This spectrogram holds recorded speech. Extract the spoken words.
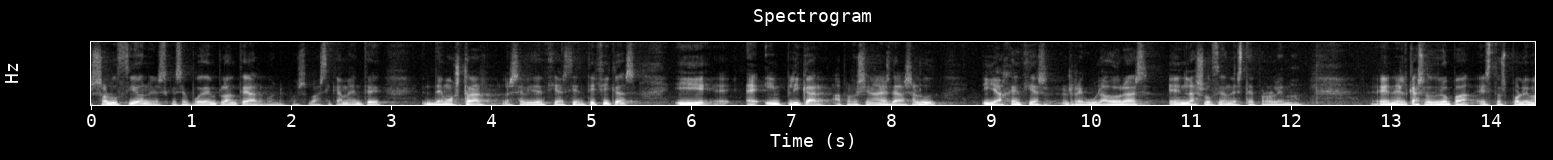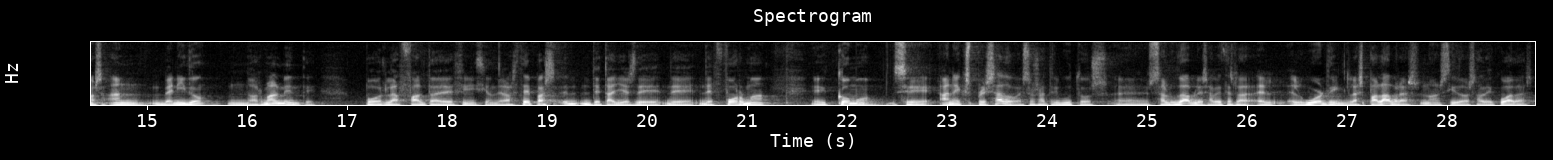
soluciones que se pueden plantear? Pues básicamente demostrar las evidencias científicas y eh, e implicar a profesionales de la salud y agencias reguladoras en la solución de este problema. En el caso de Europa, estos problemas han venido normalmente por la falta de definición de las cepas, detalles de, forma, eh, cómo se han expresado esos atributos eh, saludables, a veces el, wording, las palabras no han sido las adecuadas,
